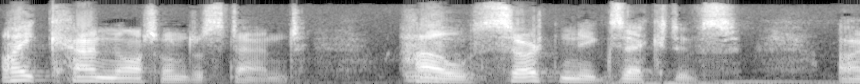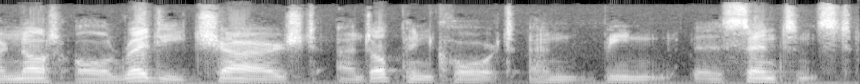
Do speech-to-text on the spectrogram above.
I cannot understand how certain executives are not already charged and up in court and being uh, sentenced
